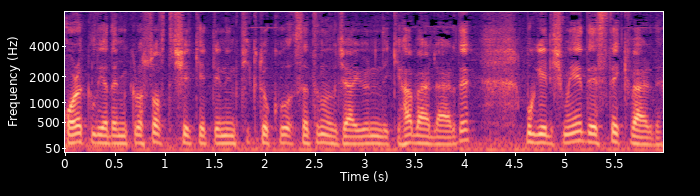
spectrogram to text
Oracle ya da Microsoft şirketlerinin TikTok'u satın alacağı yönündeki haberlerde bu gelişmeye destek verdi.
